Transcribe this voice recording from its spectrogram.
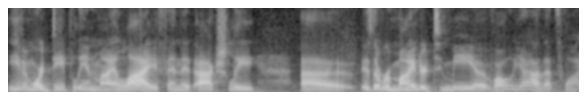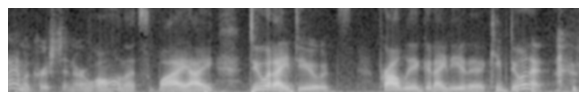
even more deeply in my life. And it actually uh, is a reminder to me of, oh, yeah, that's why I'm a Christian, or oh, that's why I do what I do. Probably a good idea to keep doing it.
